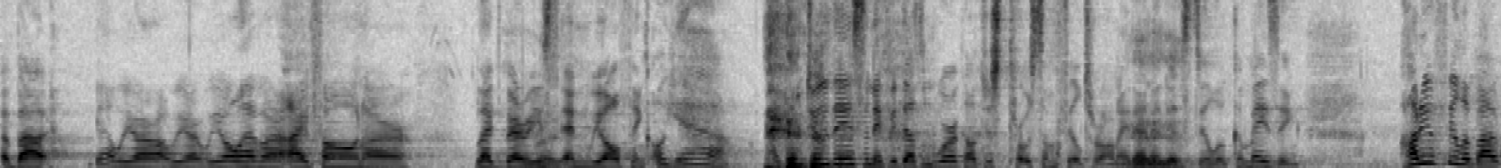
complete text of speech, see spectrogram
about, yeah, we are, we are, we all have our iPhone, our Blackberries, right. and we all think, oh yeah, I can do this, and if it doesn't work, I'll just throw some filter on it, yeah, and it'll still look amazing. How do you feel about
